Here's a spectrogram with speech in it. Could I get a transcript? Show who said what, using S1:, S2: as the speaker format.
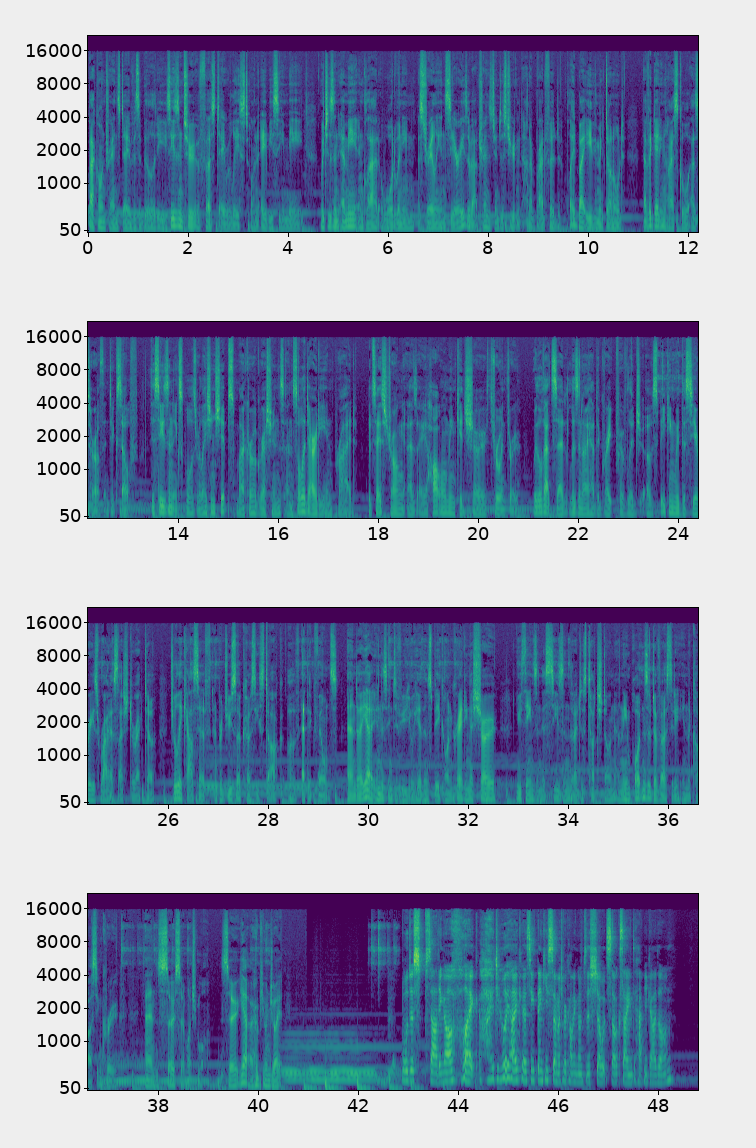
S1: Back on Trans Day Visibility, Season 2 of First Day released on ABC Me, which is an Emmy and GLAAD award winning Australian series about transgender student Hannah Bradford, played by Evie Macdonald, navigating high school as her authentic self. This season explores relationships, microaggressions, and solidarity in pride, but stays strong as a heartwarming kids show through and through. With all that said, Liz and I had the great privilege of speaking with the series writer slash director, Julie Kalceff, and producer Kirsty Stark of Epic Films. And uh, yeah, in this interview, you'll hear them speak on creating the show, new themes in this season that I just touched on, and the importance of diversity in the casting crew, and so, so much more. So yeah, I hope you enjoy it
S2: well, just starting off, like, hi, Julie, hi, Kirsty. Thank you so much for coming onto the show. It's so exciting to have you guys on.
